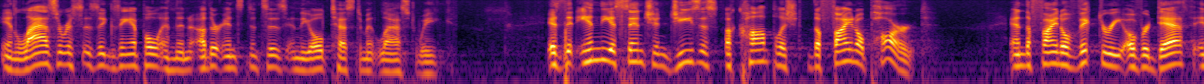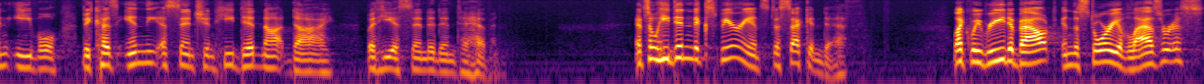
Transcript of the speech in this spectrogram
in Lazarus' example and then other instances in the Old Testament last week. Is that in the ascension, Jesus accomplished the final part and the final victory over death and evil because in the ascension, he did not die, but he ascended into heaven. And so he didn't experience a second death like we read about in the story of Lazarus,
